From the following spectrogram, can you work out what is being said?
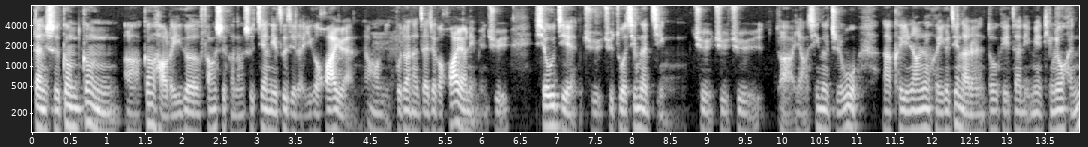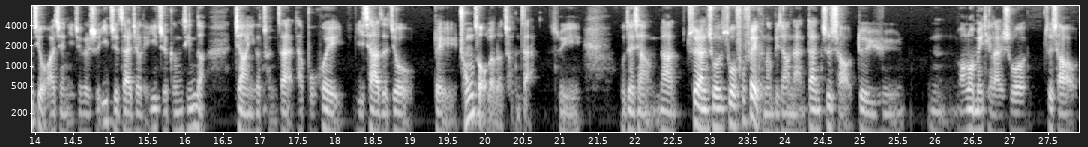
但是更更啊更好的一个方式，可能是建立自己的一个花园，然后你不断的在这个花园里面去修剪，去去做新的景。去去去啊，养新的植物，那可以让任何一个进来的人都可以在里面停留很久，而且你这个是一直在这里一直更新的这样一个存在，它不会一下子就被冲走了的存在。所以我在想，那虽然说做付费可能比较难，但至少对于嗯网络媒体来说，至少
